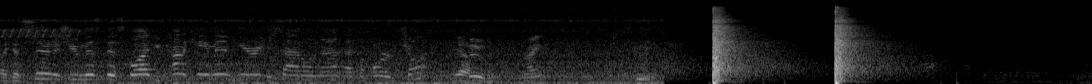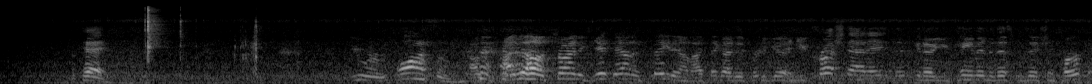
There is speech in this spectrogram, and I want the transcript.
Like as soon as you missed this squad, you kind of came in here, you sat on that, that's a hard shot. Yeah. Moving, right? Okay. You were awesome. I know, I was trying to get down and stay down. I think I did pretty good. And you crushed that, eh, you know, you came into this position perfect.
